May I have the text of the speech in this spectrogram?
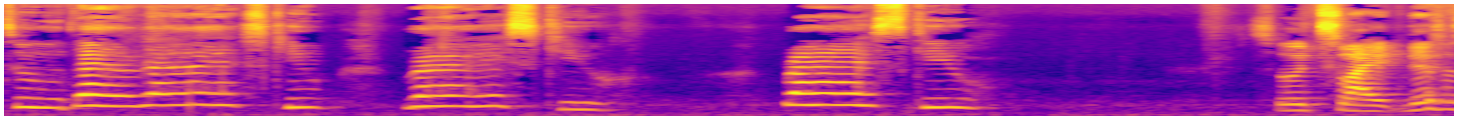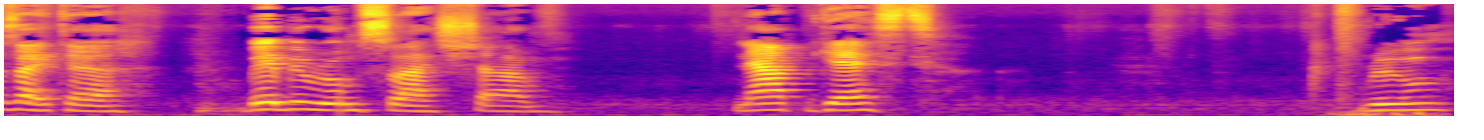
to the rescue, rescue, rescue. So it's like this is like a baby room slash um, nap guest room.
